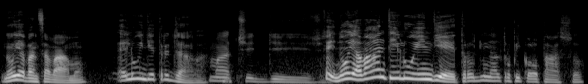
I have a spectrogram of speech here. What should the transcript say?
Noi avanzavamo e lui indietreggiava. ma ci dici? Sì, noi avanti e lui indietro di un altro piccolo passo.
